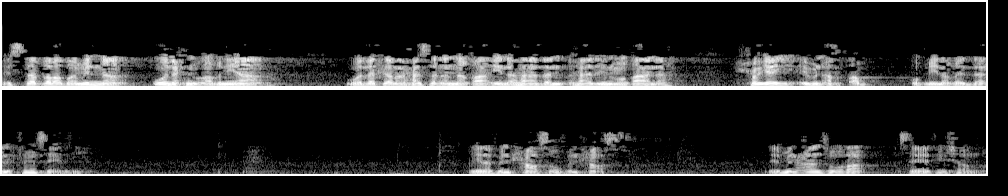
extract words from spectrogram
استقرض منا ونحن أغنياء. وذكر الحسن أن قائل هذا هذه المقالة حيي بن أخطب وقيل غير ذلك كما سيأتي قيل في انحاص وفي انحاص ابن عازورة سيأتي إن شاء الله.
